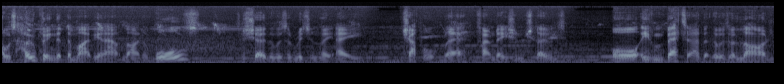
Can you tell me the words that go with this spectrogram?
I was hoping that there might be an outline of walls to show there was originally a chapel there, foundation of stones, or even better, that there was a large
